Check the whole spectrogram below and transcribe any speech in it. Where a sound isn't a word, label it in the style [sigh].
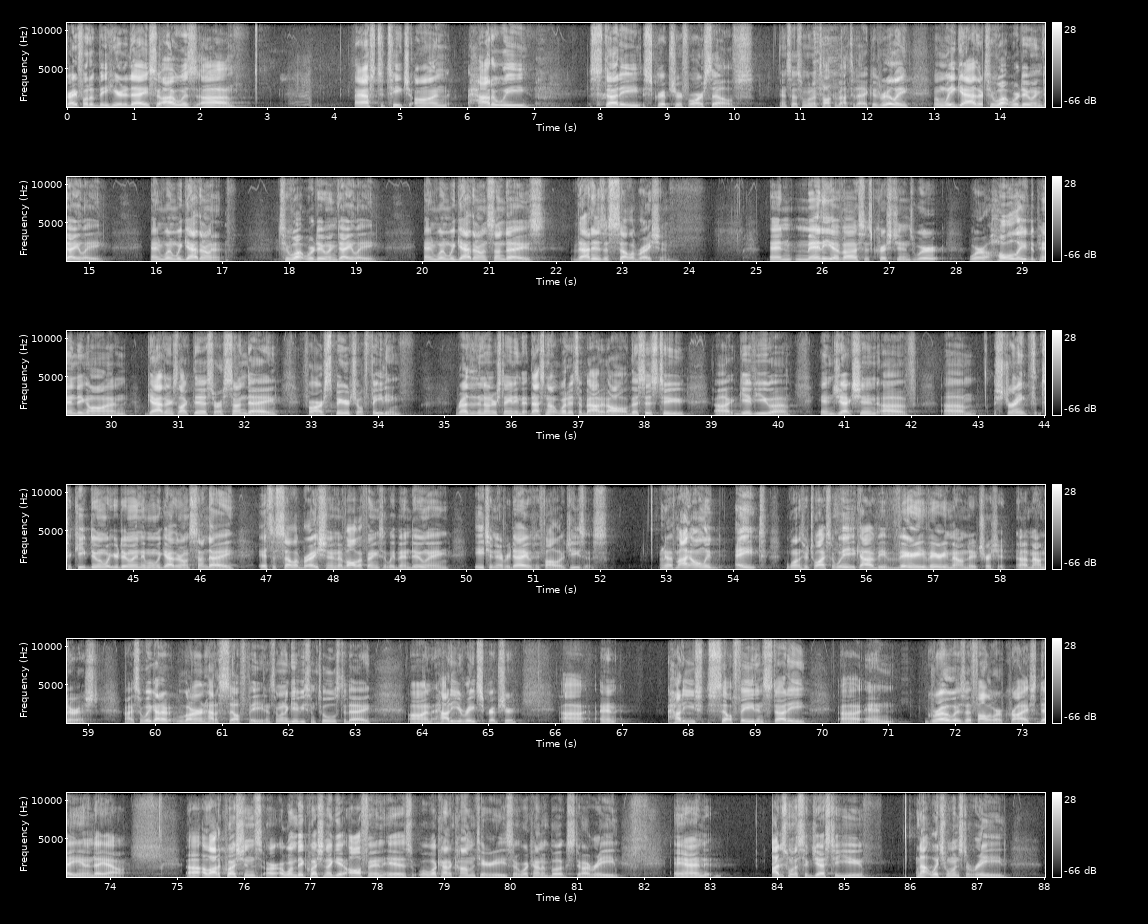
Grateful to be here today. So, I was uh, asked to teach on how do we study Scripture for ourselves. And so, that's what I'm going to talk about today. Because really, when we gather to what we're doing daily, and when we gather on it to what we're doing daily, and when we gather on Sundays, that is a celebration. And many of us as Christians, we're we're wholly depending on gatherings like this or a Sunday for our spiritual feeding rather than understanding that that's not what it's about at all. This is to uh, give you a injection of um, strength to keep doing what you're doing. And when we gather on Sunday, it's a celebration of all the things that we've been doing each and every day as we follow Jesus. You know, if I only ate once or twice a week, I would be very, very malnutrition, uh, malnourished. All right, so we got to learn how to self feed. And so I'm going to give you some tools today on how do you read Scripture uh, and how do you self feed and study uh, and grow as a follower of Christ day in and day out. Uh, a lot of questions, or, or, one big question I get often is, well, what kind of commentaries or what kind of books do I read? And I just want to suggest to you not which ones to read,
